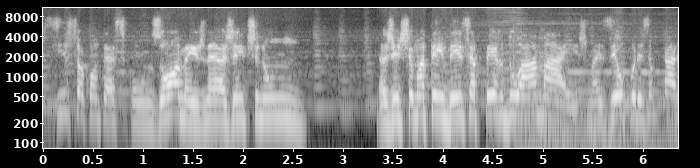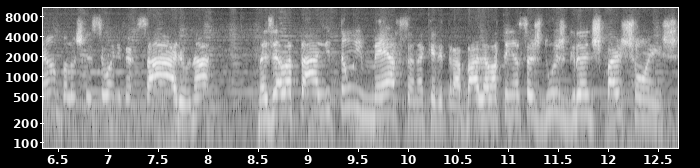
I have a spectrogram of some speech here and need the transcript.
se isso acontece com os homens, né, a gente não. A gente tem uma tendência a perdoar mais. Mas eu, por exemplo, caramba, ela esqueceu o aniversário, né? Mas ela tá ali tão imersa naquele trabalho, ela tem essas duas grandes paixões,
